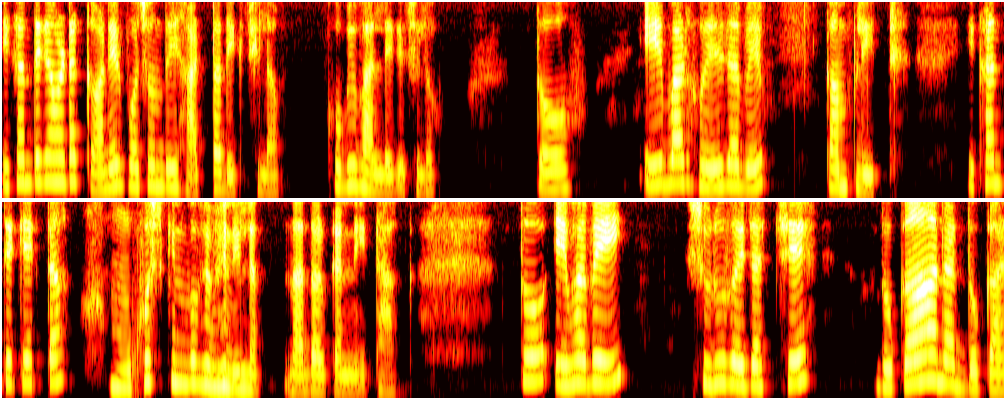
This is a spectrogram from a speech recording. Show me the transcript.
এখান থেকে আমার একটা কানের পছন্দ এই হাটটা দেখছিলাম। খুবই ভালো লেগেছিল। তো এবার হয়ে যাবে কমপ্লিট। এখান থেকে একটা মুখোশ কিনবো ভেবে নিলাম। না, দরকার নেই, থাক। তো এভাবেই শুরু হয়ে যাচ্ছে দোকান আর দোকান।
